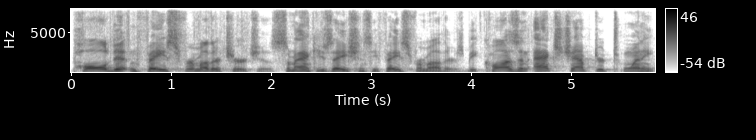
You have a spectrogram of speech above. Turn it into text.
Paul didn't face from other churches, some accusations he faced from others. Because in Acts chapter 20,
